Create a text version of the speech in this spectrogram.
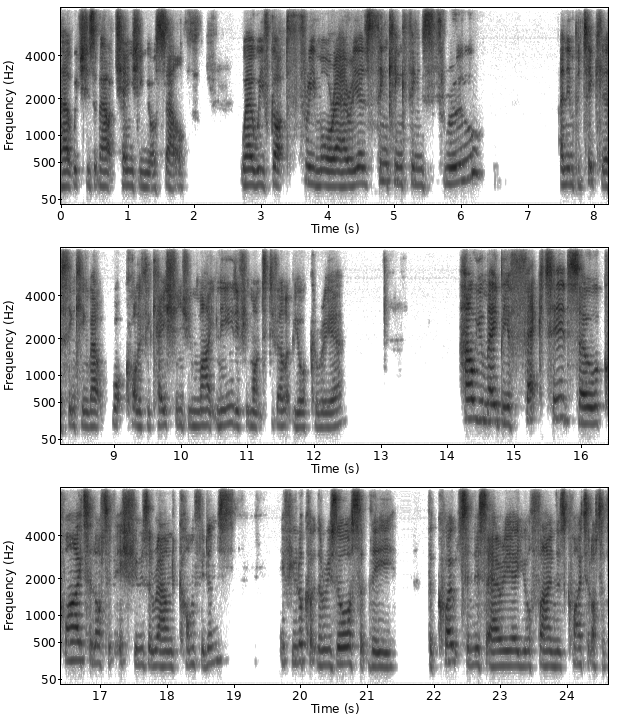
uh, which is about changing yourself, where we've got three more areas, thinking things through, and in particular thinking about what qualifications you might need if you want to develop your career. How you may be affected, so quite a lot of issues around confidence. If you look at the resource at the, the quotes in this area, you'll find there's quite a lot of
